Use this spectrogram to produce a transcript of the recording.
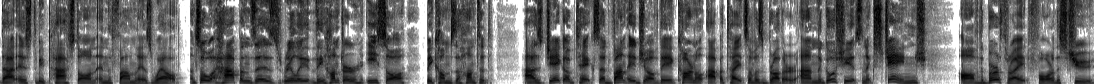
that is to be passed on in the family as well. And so, what happens is really the hunter, Esau, becomes the hunted, as Jacob takes advantage of the carnal appetites of his brother and negotiates an exchange of the birthright for the stew.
